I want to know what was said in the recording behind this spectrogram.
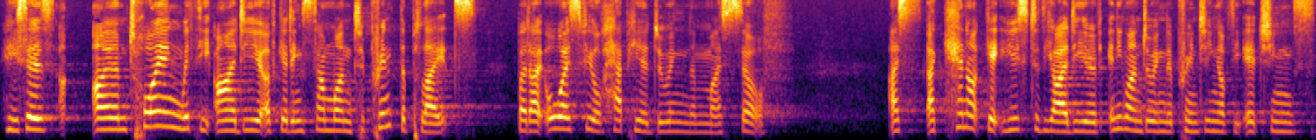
He says, I am toying with the idea of getting someone to print the plates, but I always feel happier doing them myself. I, I, cannot get used to the idea of anyone doing the printing of the etchings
